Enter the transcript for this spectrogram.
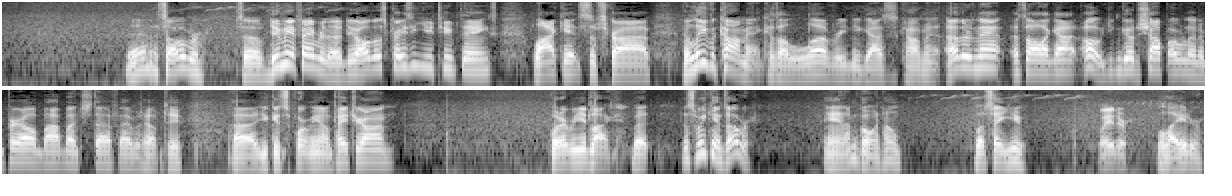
yeah, it's over. So do me a favor, though. Do all those crazy YouTube things. Like it, subscribe, and leave a comment because I love reading you guys' comment. Other than that, that's all I got. Oh, you can go to Shop Overland Apparel and buy a bunch of stuff. That would help too. Uh, you can support me on Patreon. Whatever you'd like. But this weekend's over. And I'm going home. What say you? Later. Later.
